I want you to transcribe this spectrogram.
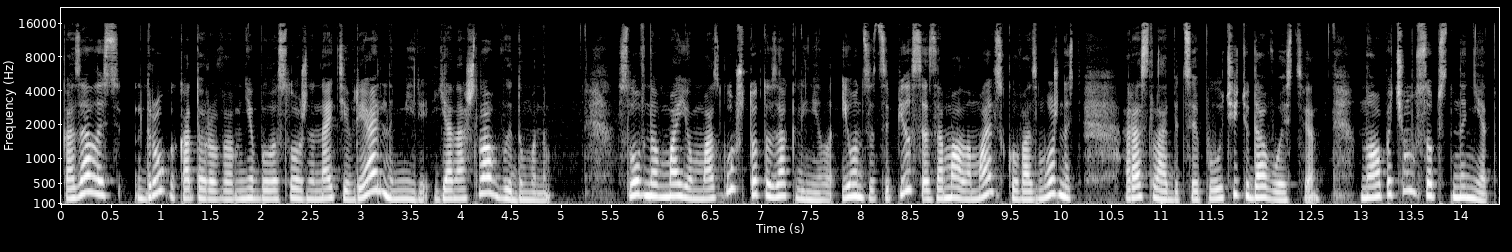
Казалось, друга, которого мне было сложно найти в реальном мире, я нашла в выдуманном – Словно в моем мозгу что-то заклинило, и он зацепился за маломальскую возможность расслабиться и получить удовольствие. Ну а почему, собственно, нет?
